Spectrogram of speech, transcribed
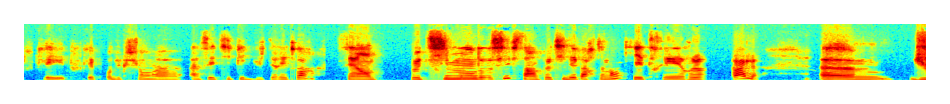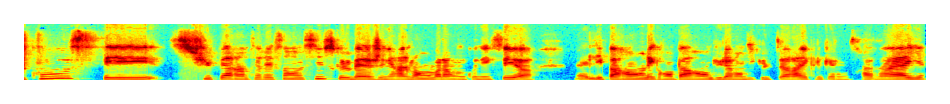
toutes les toutes les productions euh, assez typiques du territoire. C'est un petit monde aussi, c'est un petit département qui est très rural. du coup, c'est super intéressant aussi parce que bah, généralement, voilà, on connaissait les parents, les grands-parents du lavandiculteur avec lequel on travaille.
